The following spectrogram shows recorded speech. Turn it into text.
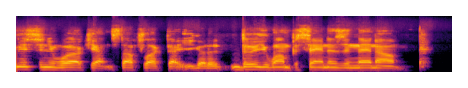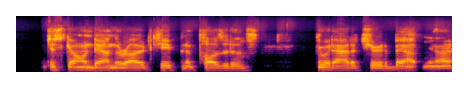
missing your workout and stuff like that. You got to do your one percenters and then um, just going down the road, keeping a positive, good attitude about you know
